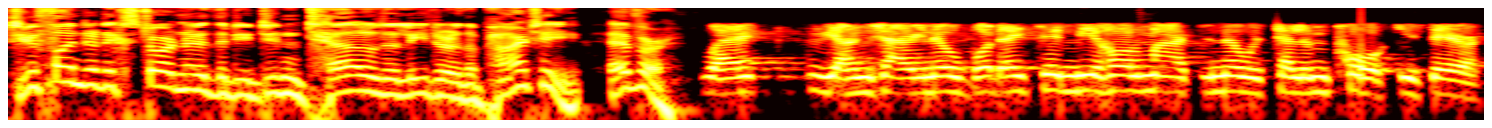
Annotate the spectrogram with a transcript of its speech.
Do you find it extraordinary that he didn't tell the leader of the party ever? Well, I'm sorry, no, but I'd say Micheál Martin now is telling Pork he's there.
